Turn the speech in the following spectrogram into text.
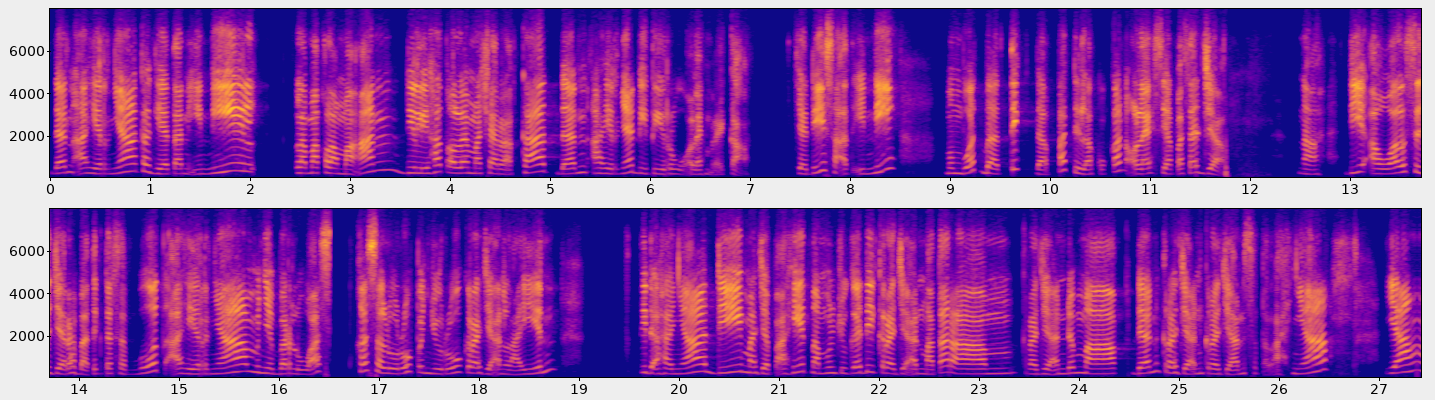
dan akhirnya kegiatan ini lama-kelamaan dilihat oleh masyarakat dan akhirnya ditiru oleh mereka. Jadi saat ini membuat batik dapat dilakukan oleh siapa saja. Nah, di awal sejarah batik tersebut akhirnya menyebar luas ke seluruh penjuru kerajaan lain tidak hanya di Majapahit, namun juga di Kerajaan Mataram, Kerajaan Demak, dan kerajaan-kerajaan setelahnya yang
